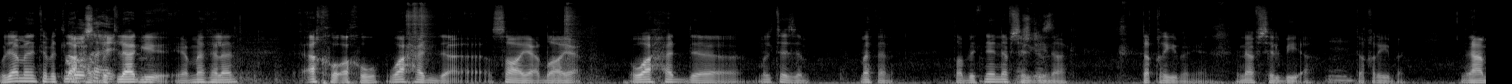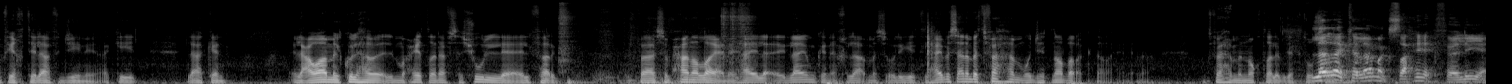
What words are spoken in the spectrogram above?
ودائما أنت بتلاحظ صحيح. بتلاقي يعني مثلا اخ واخو واحد صايع ضايع وواحد ملتزم مثلا. طب الاثنين نفس؟ الجينات تقريبا يعني نفس البيئة. تقريبا. نعم في اختلاف جيني أكيد لكن العوامل كلها المحيطة نفسها شو ال- الفرق؟ فسبحان الله يعني هاي لا- يمكن إخلاء مسؤوليتي هاي بس أنا بتفهم وجهة نظرك ترى يعني أنا بتفهم النقطة اللي بدك توصل لا لا. كلامك صحيح فعليا.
